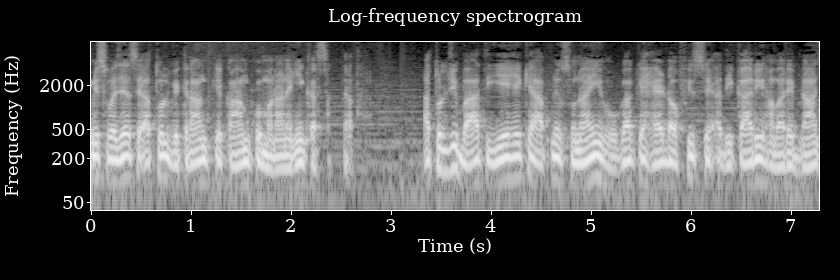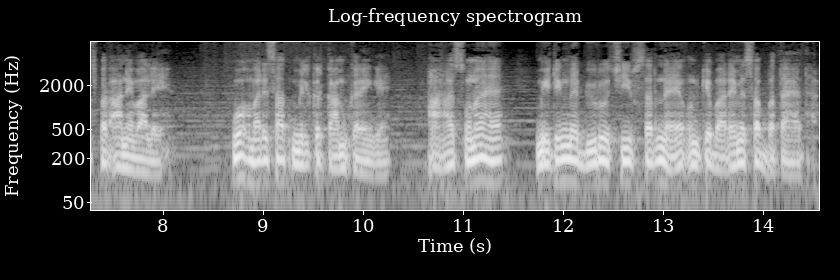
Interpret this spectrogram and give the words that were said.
इस वजह से अतुल विक्रांत के काम को मना नहीं कर सकता था। अतुल जी, बात यह है कि आपने सुना ही होगा कि हेड ऑफ़िस से अधिकारी हमारे ब्रांच पर आने वाले हैं। वो हमारे साथ मिलकर काम करेंगे। हाँ हाँ सुना है, मीटिंग में ब्यूरो चीफ सर ने उनके बारे में सब बताया था।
